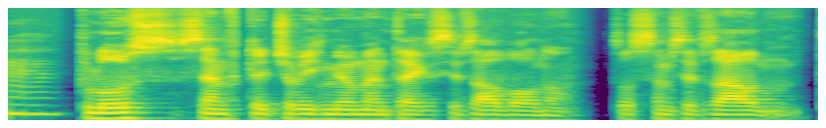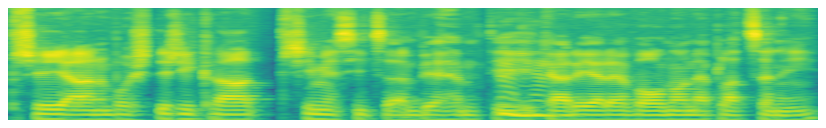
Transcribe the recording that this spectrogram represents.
Mhm. Plus jsem v klíčových momentech si vzal volno. To jsem si vzal tři a nebo čtyřikrát tři měsíce během té Mhm. mm-hmm. kariéry volno neplacený.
